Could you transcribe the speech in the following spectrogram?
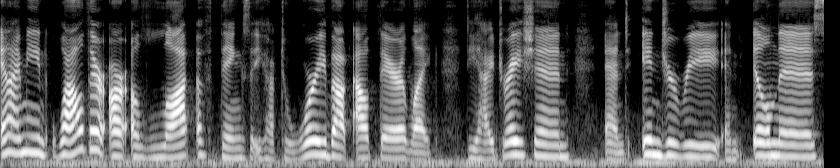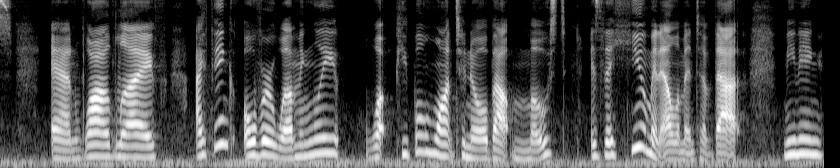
And I mean, while there are a lot of things that you have to worry about out there, like dehydration and injury and illness and wildlife, I think overwhelmingly what people want to know about most is the human element of that, meaning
